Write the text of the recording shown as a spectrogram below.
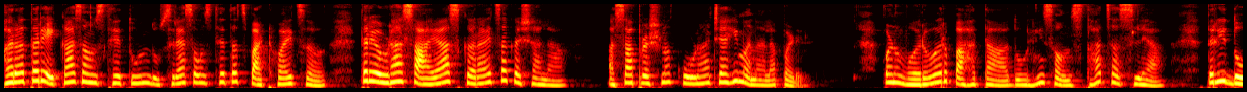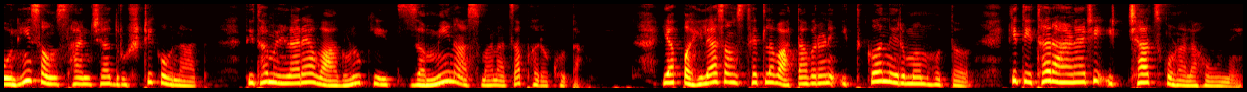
खरं तर एका संस्थेतून दुसऱ्या संस्थेतच पाठवायचं तर एवढा सायास करायचा कशाला? असा प्रश्न कोणाच्याही मनाला पडेल. पण वरवर पाहता दोन्ही संस्थाच असल्या तरी दोन्ही संस्थांच्या दृष्टिकोनात तिथं मिळणाऱ्या वागणुकीत जमीन आसमानाचा फरक होता. या पहिल्या संस्थेतलं वातावरण इतकं निर्मम होतं की तिथं राहण्याची इच्छाच कोणाला होऊ नये.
